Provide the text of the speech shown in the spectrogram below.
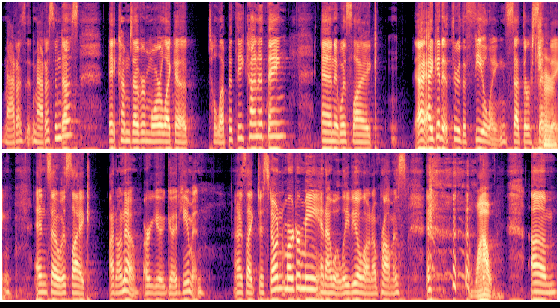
Madison, Madison does. It comes over more like a telepathy kind of thing. And it was like, I, I get it through the feelings that they're sending. And so it's like, I don't know, are you a good human? I was like, just don't murder me and I will leave you alone, I promise. wow. Um,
